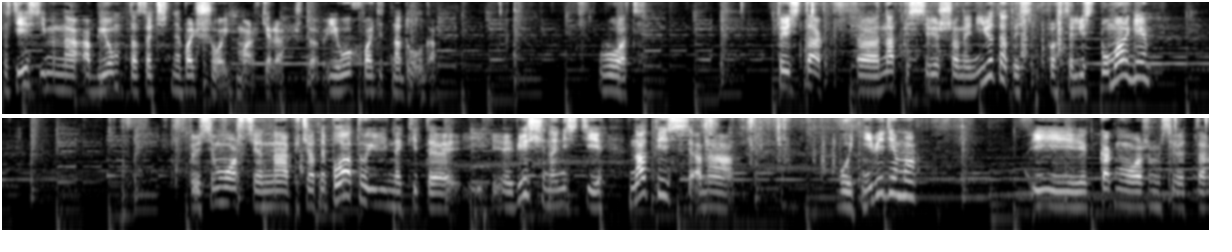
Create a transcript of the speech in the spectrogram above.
Здесь именно объем достаточно большой маркера, что его хватит надолго. Вот. То есть так, э, надпись совершенно не видно, то есть просто лист бумаги. То есть вы можете на печатную плату или на какие-то вещи нанести надпись, она будет невидима. И как мы можем все это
